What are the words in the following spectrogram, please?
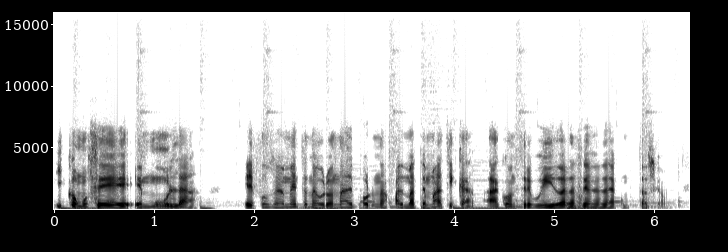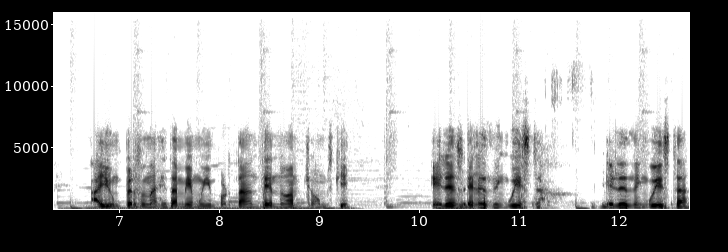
y cómo se emula el funcionamiento neuronal por una cual matemática, ha contribuido a las ciencias de la computación. Hay un personaje también muy importante, Noam Chomsky. Él es, él es lingüista él es lingüista,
